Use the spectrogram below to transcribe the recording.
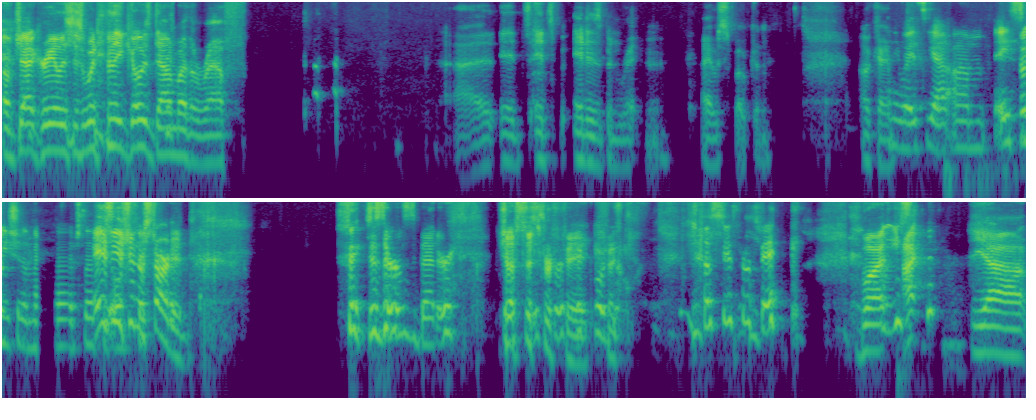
of Jack Grealish is when he goes down by the ref. Uh, it's it's it has been written. I have spoken. Okay. anyways, yeah. Um, AC should have touched AC shouldn't have started. Fick deserves better. Justice, for, Fick. Fick. Justice for Fick. But Please. I, yeah,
